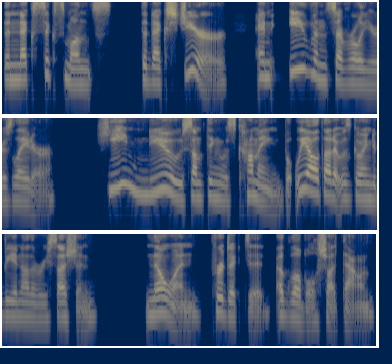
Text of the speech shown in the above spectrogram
the next six months, the next year, and even several years later. He knew something was coming, but we all thought it was going to be another recession. No one predicted a global shutdown.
